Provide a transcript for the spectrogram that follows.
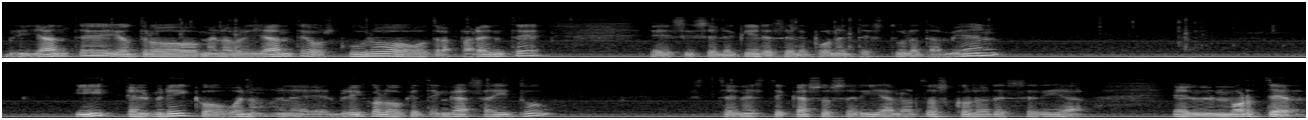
brillante y otro menos brillante, oscuro o transparente. Eh, si se le quiere se le pone textura también. Y el brico, bueno, el brico lo que tengas ahí tú, este, en este caso sería, los dos colores sería el morter,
